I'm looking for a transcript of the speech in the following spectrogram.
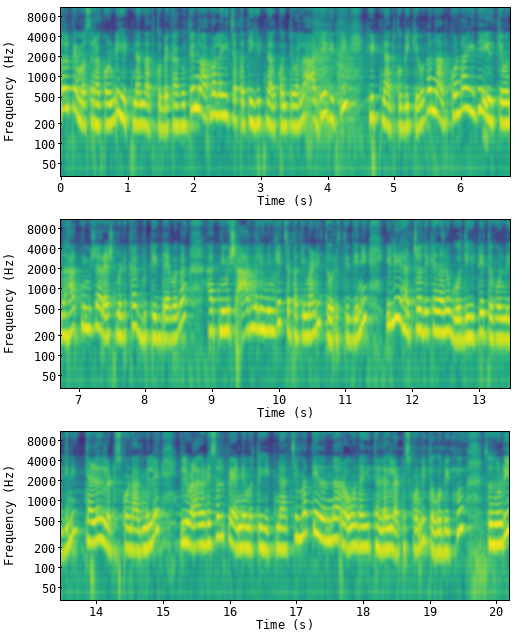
ಸ್ವಲ್ಪ ಮೊಸರು ಹಾಕೊಂಡು ಹಿಟ್ಟನ್ನ ನಾದ್ಕೋಬೇಕಾಗುತ್ತೆ. ನಾರ್ಮಲಾಗಿ ಚಪಾತಿ ಹಿಟ್ಟು ನಾದ್ಕೊತೀವಲ್ಲ, ಅದೇ ರೀತಿ ಹಿಟ್ಟು ನಾದ್ಕೋಬೇಕು. ಇವಾಗ ನಾದ್ಕೊಂಡಾಗಿದೆ. ಇದಕ್ಕೆ ಒಂದು ಹತ್ತು ನಿಮಿಷ ರೆಸ್ಟ್ ಮಾಡಕ ಬಿಟ್ಟಿದ್ದೆ ಇವಾಗ. ಹತ್ತು ನಿಮಿಷ ಆದಮೇಲೆ ನಿಮಗೆ ಚಪಾತಿ ಮಾಡಿ ತೋರಿಸ್ತಿದ್ದೀನಿ. ಇಲ್ಲಿ ಹಚ್ಚೋದಕ್ಕೆ ನಾನು ಗೋಧಿ ಹಿಟ್ಟೆ ತೊಗೊಂಡಿದ್ದೀನಿ. ತೆಳ್ಳಗೆ ಲಟ್ಟಿಸ್ಕೊಂಡಾದ್ಮೇಲೆ ಇಲ್ಲಿ ಒಳಗಡೆ ಸ್ವಲ್ಪ ಎಣ್ಣೆ ಮತ್ತು ಹಿಟ್ಟನ್ನ ಹಚ್ಚಿ ಮತ್ತೆ ಇದನ್ನು ರೌಂಡಾಗಿ ತೆಳ್ಳಗೆ ಲಟ್ಟಿಸ್ಕೊಂಡು ತೊಗೋಬೇಕು. ಸೊ ನೋಡಿ,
